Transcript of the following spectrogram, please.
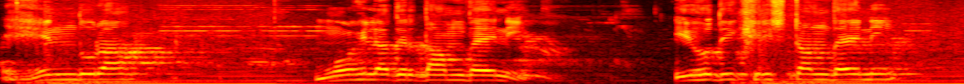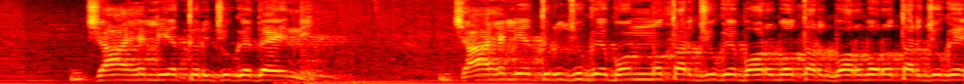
হিন্দুরা মহিলাদের দাম দেয়নি, ইহুদি খ্রিস্টান দেয়নি, জাহেলিয়াতের যুগে দেয়নি। জাহেলিয়াতের যুগে, বন্যতার যুগে, বর্বতার, বর্বরতার যুগে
